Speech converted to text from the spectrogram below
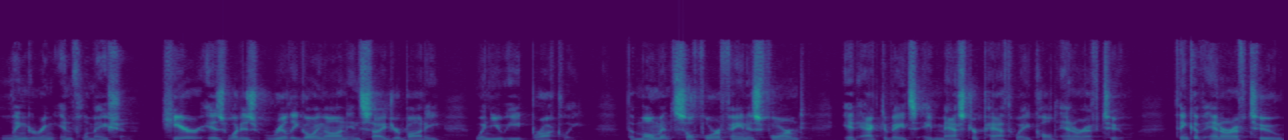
lingering inflammation. Here is what is really going on inside your body when you eat broccoli. The moment sulforaphane is formed, it activates a master pathway called NRF2. Think of NRF2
